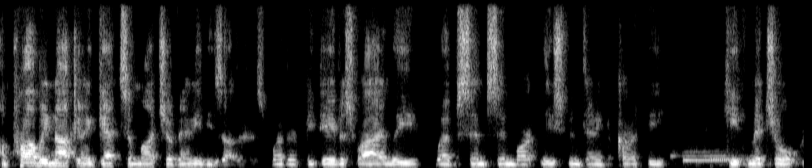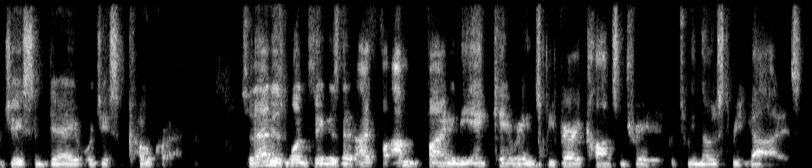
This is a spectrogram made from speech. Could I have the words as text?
I'm probably not going to get to much of any of these others, whether it be Davis Riley, Webb Simpson, Mark Leishman, Denny McCarthy, Keith Mitchell, Jason Day, or Jason Kokrak. So that is one thing is that I, am finding the 8K range to be very concentrated between those three guys,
